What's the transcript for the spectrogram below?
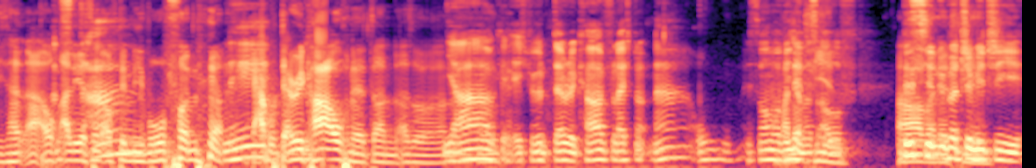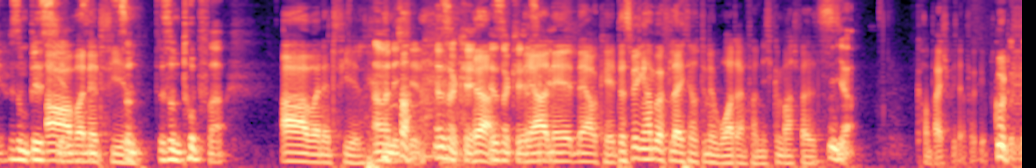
die sind auch alle jetzt nicht auf dem Niveau von. Ja, nee. ja gut, Derek Carr auch nicht dann. Also, dann, ja, okay. okay. Ich würde Derek Carr vielleicht noch. Na, oh, jetzt machen wir aber wieder was viel. auf. Bisschen über Jimmy G. So ein bisschen. Aber nicht viel. So, so ein Tupfer. Aber nicht viel. Aber nicht viel. Ist okay. ja. Ist okay. Ist ja, okay. nee, nee, okay. Deswegen haben wir vielleicht auch den Award einfach nicht gemacht, weil es ja. kaum Beispiele dafür gibt. Gut. Gut.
